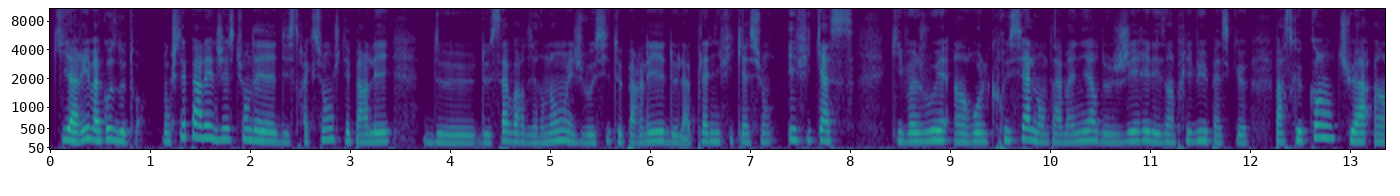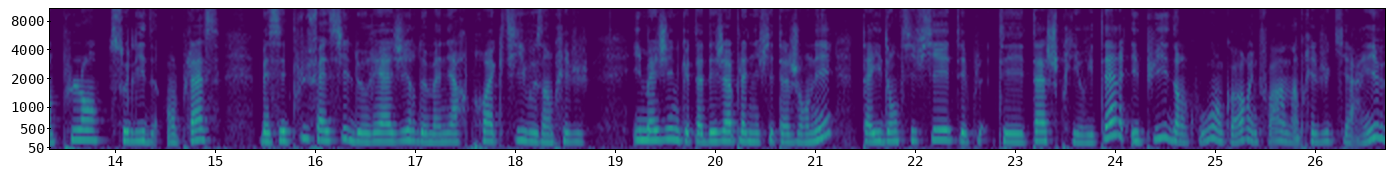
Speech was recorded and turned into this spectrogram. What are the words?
qui arrivent à cause de toi. Donc je t'ai parlé de gestion des distractions, je t'ai parlé de, savoir dire non et je vais aussi te parler de la planification efficace qui va jouer un rôle crucial dans ta manière de gérer les imprévus parce que, parce que quand tu as un plan solide en place, ben c'est plus facile de réagir de manière proactive aux imprévus. Imagine que tu as déjà planifié ta journée, tu as identifié tes, tâches prioritaires et puis d'un coup, encore une fois, un imprévu qui arrive,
